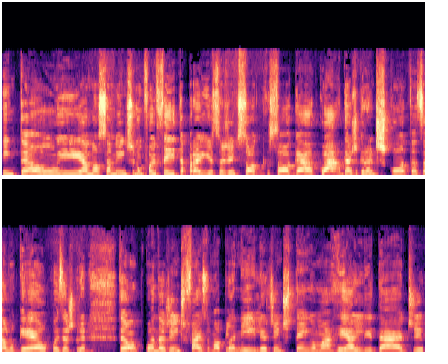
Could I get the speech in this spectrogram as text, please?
Então, e a nossa mente não foi feita para isso. A gente só, só guarda as grandes contas, aluguel, coisas grandes. Então, quando a gente faz uma planilha, a gente tem uma realidade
